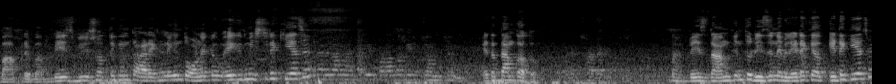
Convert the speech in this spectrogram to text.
বাপরে বাপ বেশ বিশেষত্ব কিন্তু আর এখানে কিন্তু অনেক এই মিষ্টিটা কি আছে? এটার দাম কত? বাহ বেশ দাম কিন্তু রিজনেবল এটা কি- এটা কি আছে?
